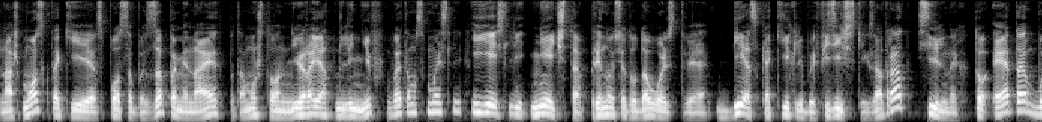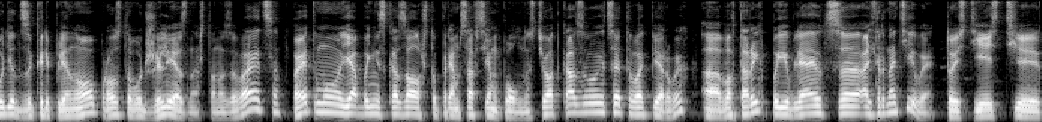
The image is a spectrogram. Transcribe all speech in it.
Наш мозг такие способы запоминает, потому что он невероятно ленив в этом смысле. И если нечто приносит удовольствие без каких-либо физических затрат сильных, то это будет закреплено просто вот железно, что называется. Поэтому я бы не сказал, что прям совсем полностью отказывается, это во-первых. А во-вторых, появляются альтернативы. То есть есть э,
